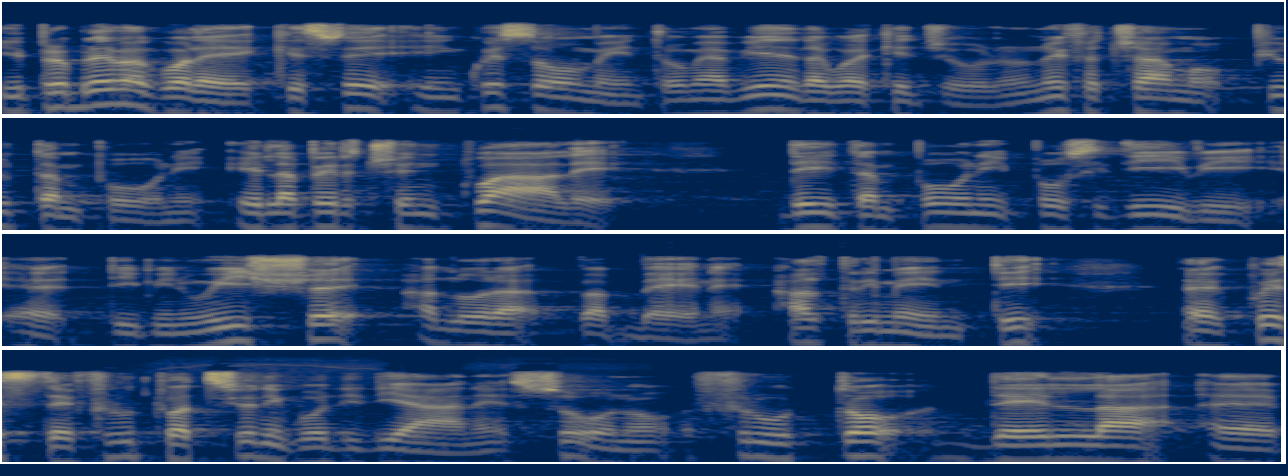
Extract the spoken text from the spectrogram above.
Il problema qual è? Che se in questo momento, come avviene da qualche giorno, noi facciamo più tamponi e la percentuale dei tamponi positivi eh, diminuisce, allora va bene, altrimenti eh, queste fluttuazioni quotidiane sono frutto del eh,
